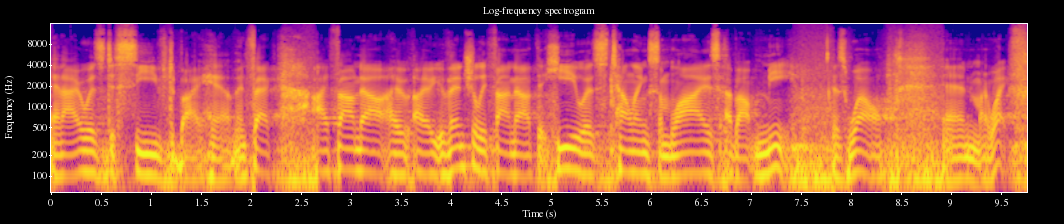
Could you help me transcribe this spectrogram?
And I was deceived by him. In fact, I found out, I, I eventually found out that he was telling some lies about me as well and my wife.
